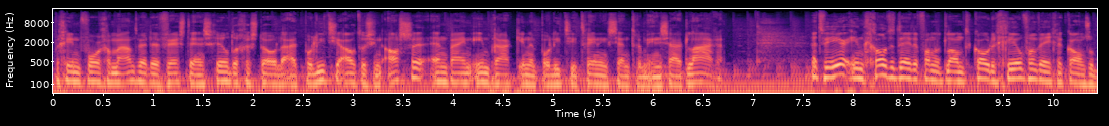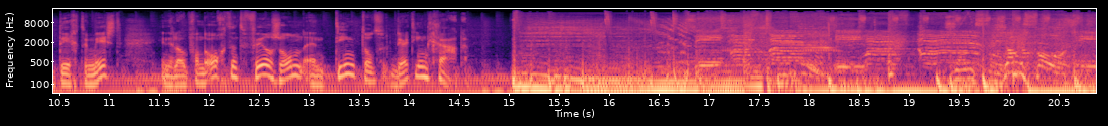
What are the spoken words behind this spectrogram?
Begin vorige maand werden vesten en schilden gestolen uit politieauto's in Assen... en bij een inbraak in een politietrainingscentrum in Zuid-Laren. Het weer in grote delen van het land code geel vanwege kans op dichte mist. In de loop van de ochtend veel zon en 10 tot 13 graden. Zandvoort.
